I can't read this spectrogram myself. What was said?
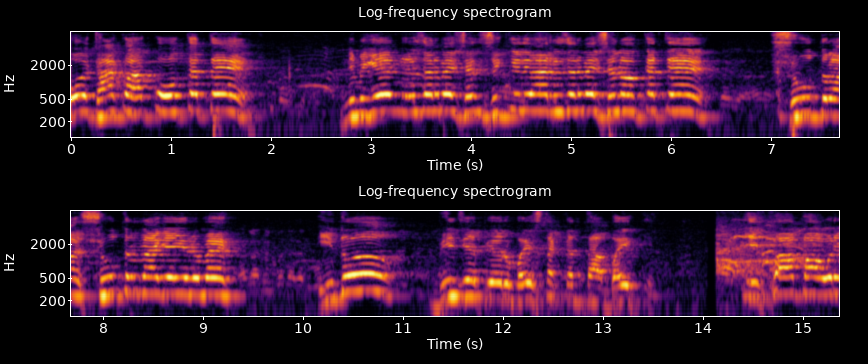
ಓಟ್ ಹಾಕೋ ಹಕ್ಕು ಹೋಗತ್ತೆ ನಿಮಗೇನ್ ರಿಸರ್ವೇಶನ್ ಸಿಕ್ಕಿದೆಯೋ? ಆ ರಿಸರ್ವೇಶನ್ ಹೋಗತ್ತೆ ಶೂದ್ರ ಶೂದ್ರನಾಗೆ ಇರಬೇಕು. ಇದು ಬಿಜೆಪಿಯವರು ಬಯಸ್ತಕ್ಕಂತ ಬೈಕ್ ಈ ಪಾಪ ಅವರು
